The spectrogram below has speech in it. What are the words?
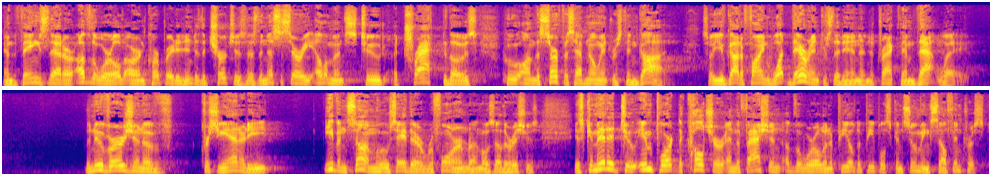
And the things that are of the world are incorporated into the churches as the necessary elements to attract those who on the surface have no interest in God. So you've got to find what they're interested in and attract them that way. The new version of Christianity, even some who say they're reformed on those other issues, is committed to import the culture and the fashion of the world and appeal to people's consuming self-interest.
